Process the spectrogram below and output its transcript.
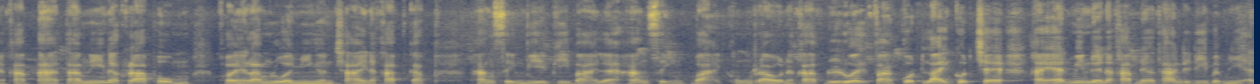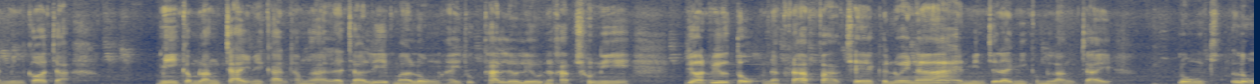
นะครับอ่าตามนี้นะครับผมขอให้ร่ำรวยมีเงินใช้นะครับกับห้างเสง VIP บ่ายและห้างเสงบ่ายของเรานะครับรวยๆฝากกดไลค์กดแชร์ให้แอดมินด้วยนะครับ แนวทางดีๆ แบบนี้แอดมินก็จะมีกำลังใจในการทำงานและจะรีบมาลงให้ทุกท่านเร็วๆนะครับ ช่วงนี้ยอดวิวตกนะครับ ฝากแชร์กันด้วยนะ แอดมินจะได้มีกำลังใจ ลงลง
